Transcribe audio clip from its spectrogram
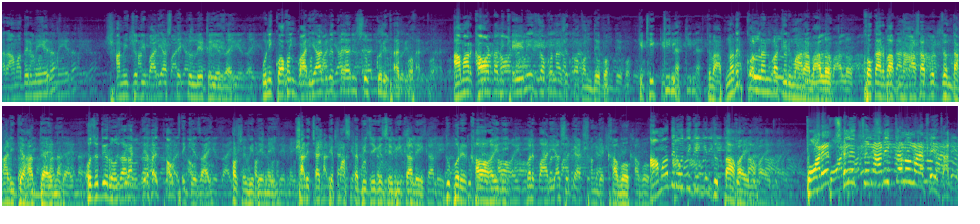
আর আমাদের মেয়েরা? স্বামী যদি বাড়ি আসতে একটু লেট হয়ে যায় উনি কখন বাড়ি আসবে তাই আমি চুপ করে থাকব। আমার খাওয়াটা আমি খেয়ে নিই যখন আসে তখন দেব। কি ঠিক কি না? তবে আপনাদের কল্যাণ বাটির মারা ভালো। খোকার বাপ না আসা পর্যন্ত হাঁড়িতে হাত দেয় না। ও যদি রোজা রাখতে হয় তাও থেকে যায়। অসুবিধে নেই। সাড়ে চারটে পাঁচটা বেজে গেছে বিকালে। দুপুরের খাওয়া হয়নি। বলে বাড়ি আসুক একসঙ্গে খাব। আমাদের ওদিকে কিন্তু তা হয় না পরের ছেলের জন্য আমি কেন না খেয়ে থাকব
